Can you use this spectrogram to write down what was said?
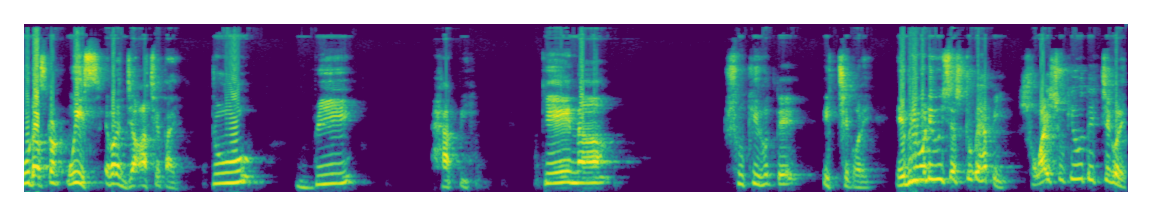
হু ডাজ নট উইস এবার যা আছে তাই। টু বি হ্যাপি কে না সুখী হতে ইচ্ছে করে? Everybody wishes to be happy সবাই সুখী হতে ইচ্ছে করে।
